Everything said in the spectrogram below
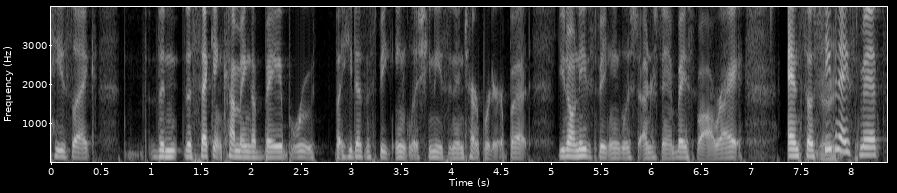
He's like the the second coming of Babe Ruth, but he doesn't speak English. He needs an interpreter, but you don't need to speak English to understand baseball, right? And so Stephen A. Smith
